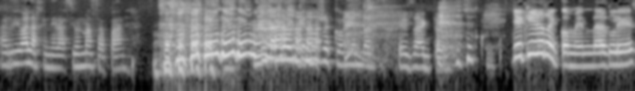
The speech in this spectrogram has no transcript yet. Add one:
Arriba la generación mazapán. claro que nos recomiendan. Exacto. Yo quiero recomendarles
